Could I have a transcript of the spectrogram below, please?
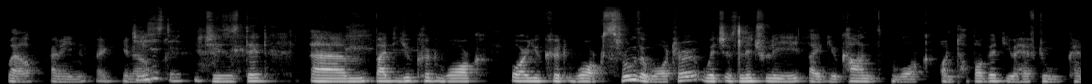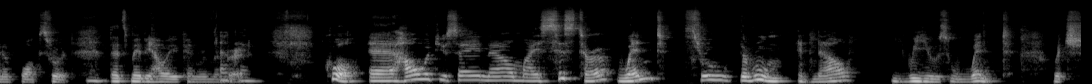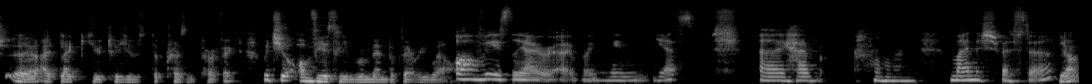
Well, I mean, like you know, Jesus did. Jesus did. Um, but you could walk or you could walk through the water, which is literally like you can't walk on top of it. You have to kind of walk through it. Mm. That's maybe how you can remember Okay. it. Cool. Uh, how would you say now my sister went through the room? And now we use went, which uh, I'd like you to use the present perfect, which you obviously remember very well. Obviously, I, I mean, yes. I have oh meine Schwester Yeah.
